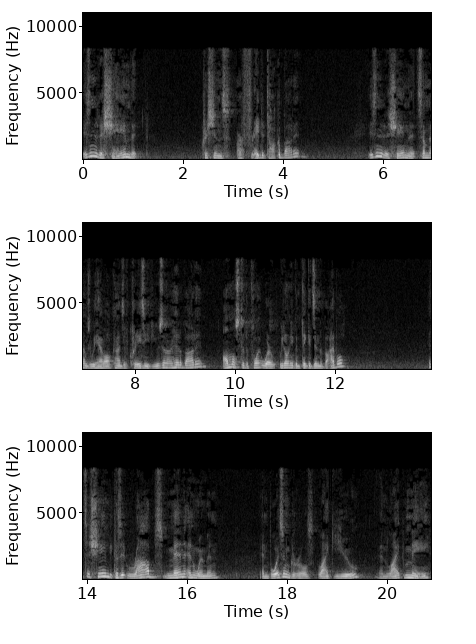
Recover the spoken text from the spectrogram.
Isn't it a shame that Christians are afraid to talk about it? Isn't it a shame that sometimes we have all kinds of crazy views in our head about it? Almost to the point where we don't even think it's in the Bible? It's a shame because it robs men and women and boys and girls like you and like me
